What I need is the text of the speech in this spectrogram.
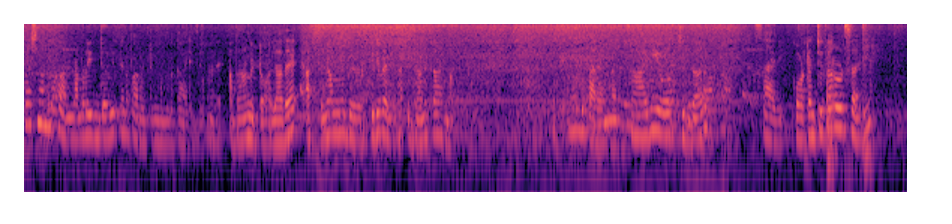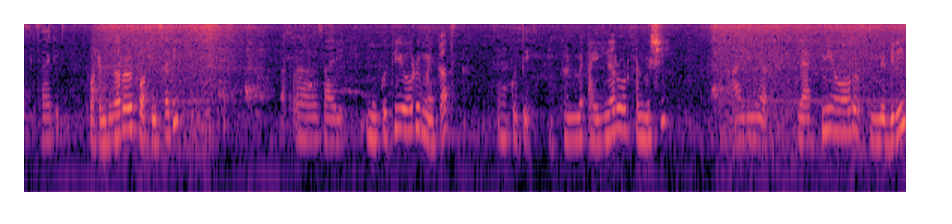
പക്ഷെ നമ്മൾ പറഞ്ഞു നമ്മുടെ ഇന്റർവ്യൂ തന്നെ പറഞ്ഞിട്ടുണ്ട് നമ്മൾ കാര്യങ്ങൾ അതെ അതാണ് കേട്ടോ. അല്ലാതെ അച്ഛനും അമ്മയും വേർതിരിവല്ല. ഇതാണ് കാരണം. ഓക്കെ ഞാൻ സാരി ഓർ ചുരിദാർ? സാരി. കോട്ടൺ ചുരിദാർ ഒരു സാരി? സാരി. കോട്ടൺ ചുരിദാർ ഒരു കോട്ടൺ സാരി? സാരി. മൂക്കുത്തി ഓർ മേക്കപ്പ്? മൂക്കുത്തി. കൺവെ ഐലൈനർ ഓർ കൺമഷി? Eyeliner. Lakme or Maybelline?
